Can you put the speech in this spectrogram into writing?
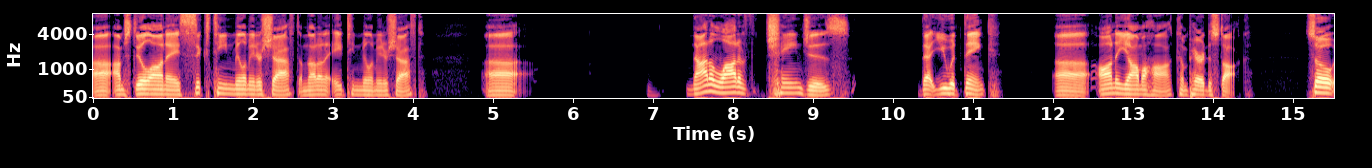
Uh, I'm still on a 16 millimeter shaft. I'm not on an 18 millimeter shaft. Uh, not a lot of changes that you would think uh, on a Yamaha compared to stock. So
